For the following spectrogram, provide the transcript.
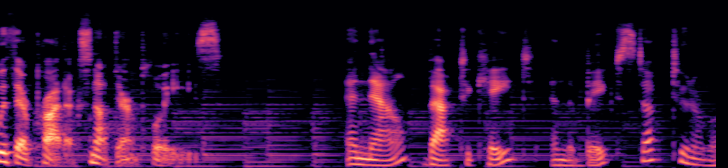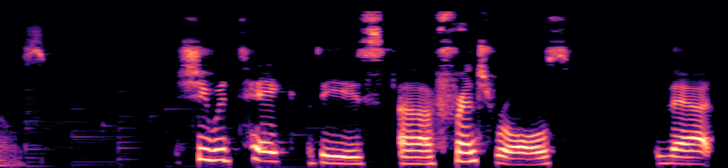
With their products, not their employees. And now, back to Kate and the baked stuffed tuna rolls. She would take these uh, French rolls that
